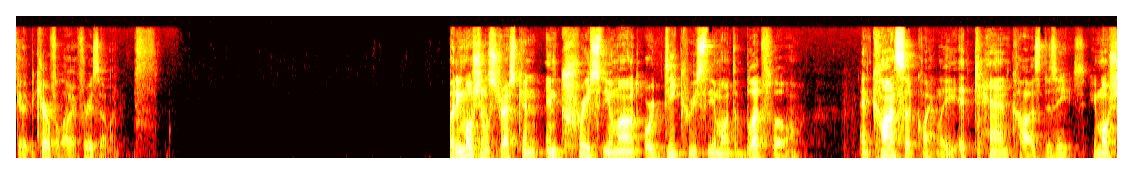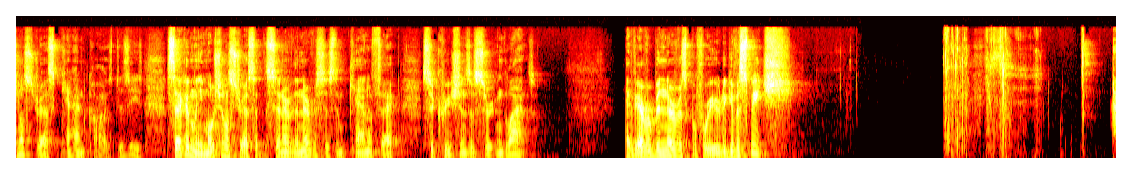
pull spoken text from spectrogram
Gotta be careful how I phrase that one. But emotional stress can increase the amount or decrease the amount of blood flow and consequently, it can cause disease. Emotional stress can cause disease. Secondly, emotional stress at the center of the nervous system can affect secretions of certain glands. Have you ever been nervous before you were to give a speech?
